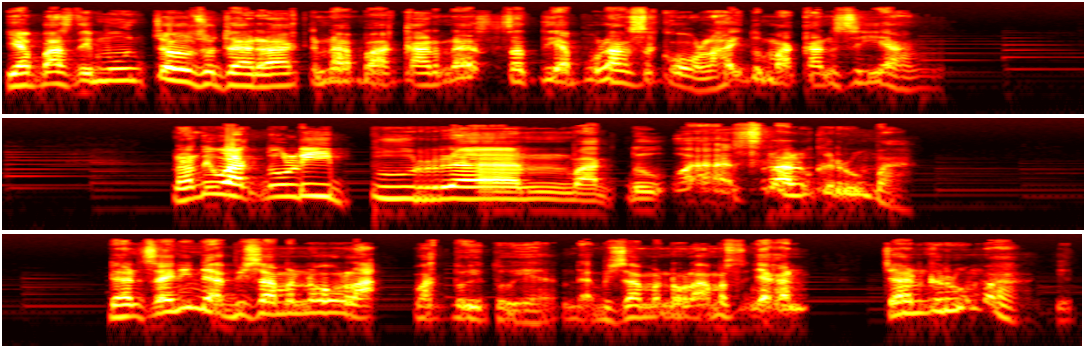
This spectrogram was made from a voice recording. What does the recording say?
Ya pasti muncul saudara, kenapa? Karena setiap pulang sekolah itu makan siang. Nanti waktu liburan, waktu wah selalu ke rumah. Dan saya ini tidak bisa menolak waktu itu ya, tidak bisa menolak. Maksudnya kan jangan ke rumah. Gitu.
